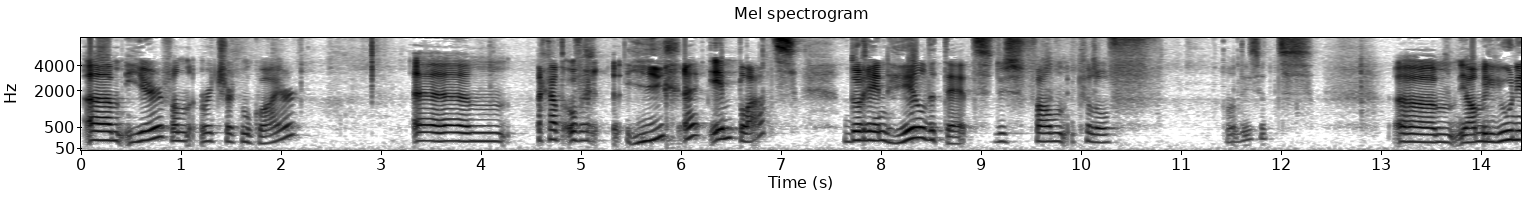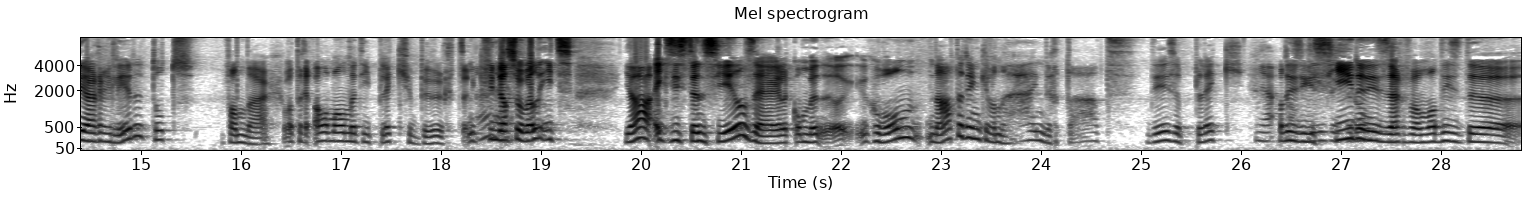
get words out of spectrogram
Ehm hier van Richard Maguire. Ehm, dat gaat over hier, hè, één plaats. Doorheen heel de tijd. Dus van, ik geloof, wat is het? Ehm, ja, miljoenen jaren geleden tot vandaag. Wat er allemaal met die plek gebeurt. En ik Ah, vind ja. dat zo wel iets ja, existentieels eigenlijk. Om eh, gewoon na te denken van, ah, inderdaad, deze plek. Ja, Wat is de geschiedenis grond. daarvan? Wat is de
